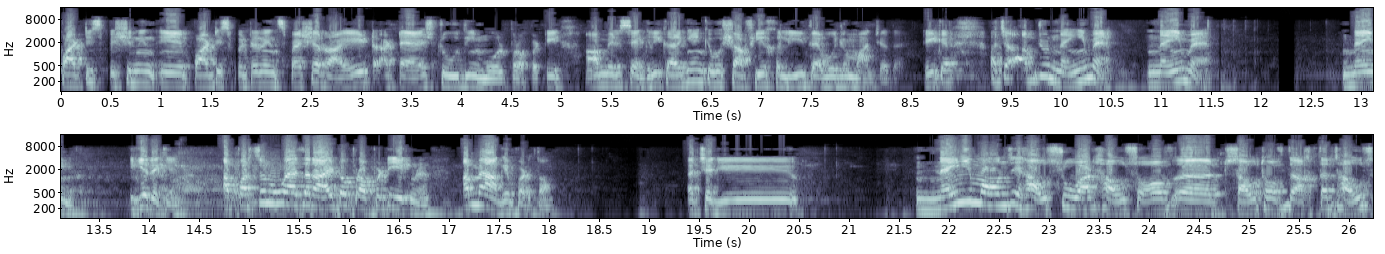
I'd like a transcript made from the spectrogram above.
participation in participator in special right attach to the immovable property आप मेरे से एग्री करेंगे कि वो शाफी खलीत है, वो जो माजिद है। ठीक है? अच्छा अब जो नईम है नईम है, नईम, ये देखें। A person who has a right of property एक मिनट, अब मैं आगे पढ़ता हूँ। अच्छा जी नई house toward house of uh, south of the Akhtar's house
